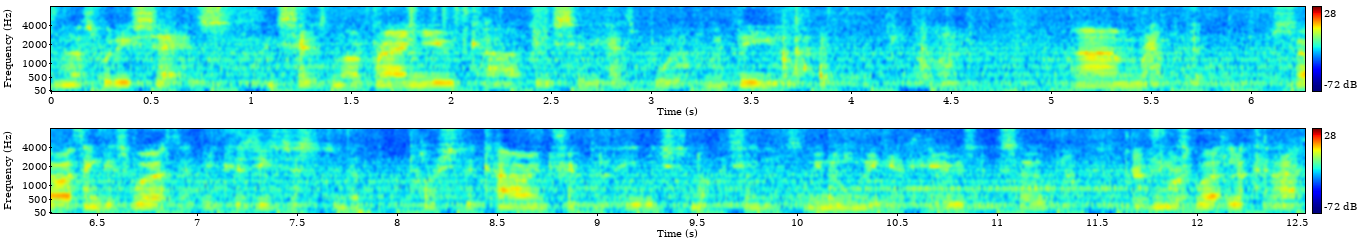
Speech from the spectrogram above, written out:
And that's what he says. He said it's not a brand new car, but he said he has bought it from a dealer. Um, Wrapped it. so I think it's worth it because he's just you know, polished the car in Tripoli, which is not something we normally get here, is it? So I think it's worth looking at.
